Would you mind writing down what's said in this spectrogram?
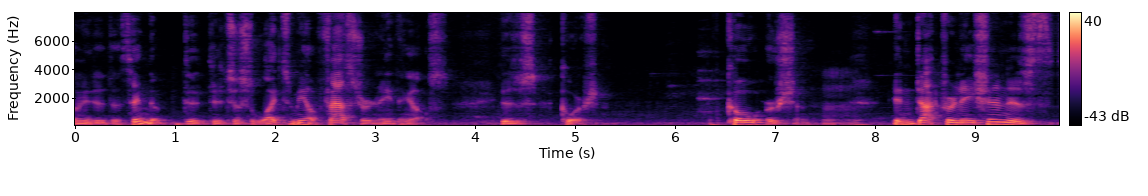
I mean, the, the thing that, that, that just lights me up faster than anything else, is coercion. Coercion. Mm-hmm. Indoctrination is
